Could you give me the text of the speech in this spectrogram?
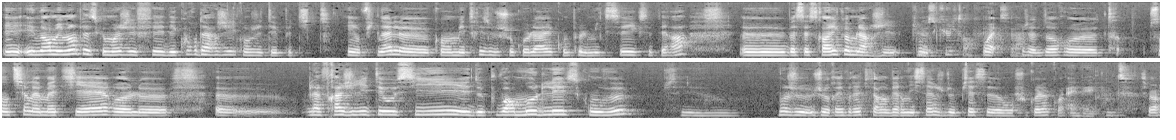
et énormément parce que moi j'ai fait des cours d'argile quand j'étais petite. Et au final, euh, quand on maîtrise le chocolat et qu'on peut le mixer, etc., euh, bah, ça se travaille comme l'argile. Tu le sculptes en fait. Ouais, j'adore euh, sentir la matière, le, euh, la fragilité aussi, et de pouvoir modeler ce qu'on veut. C'est, Moi, je, je rêverais de faire un vernissage de pièces euh, en chocolat, quoi. Eh ben écoute, Tu vois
